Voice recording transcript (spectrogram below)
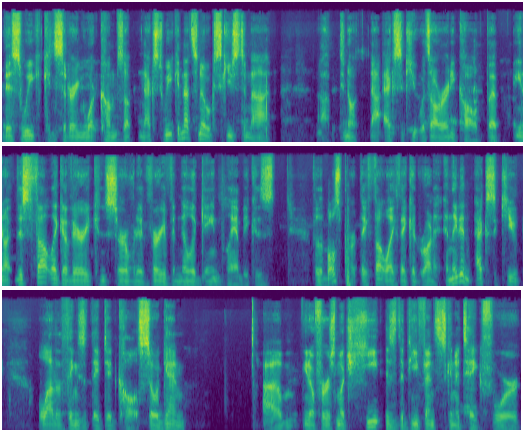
this week, considering what comes up next week, and that's no excuse to not uh, to not, not execute what's already called. But you know, this felt like a very conservative, very vanilla game plan because for the most part, they felt like they could run it, and they didn't execute a lot of the things that they did call. So again, um, you know, for as much heat as the defense is going to take for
